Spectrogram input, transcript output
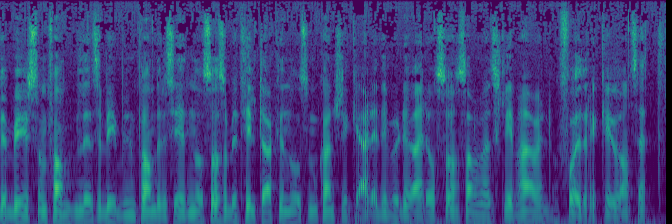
Det blir som fanden leser Bibelen på andre siden også, så blir tiltakene noe som kanskje ikke er det de burde være også. Samarbeidsklima er vel å foretrekke uansett.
